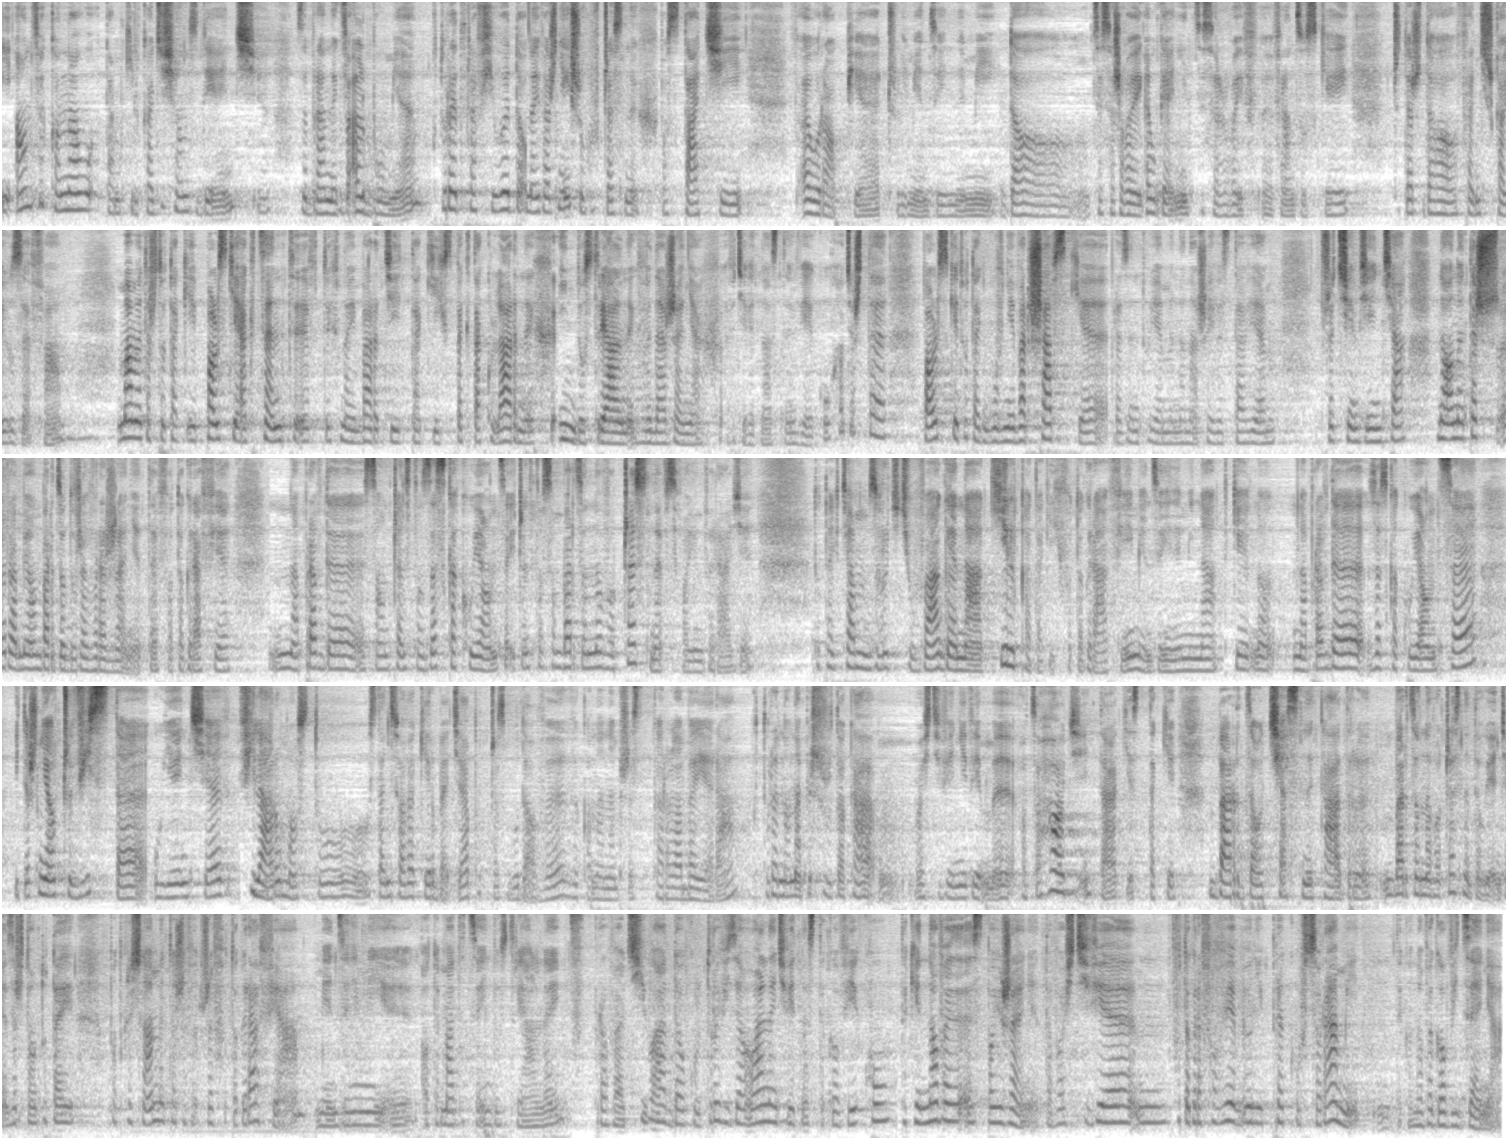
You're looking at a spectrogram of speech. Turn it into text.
I on wykonał tam kilkadziesiąt zdjęć zebranych w albumie, które trafiły do najważniejszych ówczesnych postaci w Europie, czyli między innymi do cesarzowej Eugenii, cesarzowej francuskiej, czy też do Franciszka Józefa. Mamy też tu takie polskie akcenty w tych najbardziej takich spektakularnych, industrialnych wydarzeniach w XIX wieku, chociaż te polskie, tutaj głównie warszawskie, prezentujemy na naszej wystawie przedsięwzięcia, no one też robią bardzo duże wrażenie. Te fotografie naprawdę są często zaskakujące i często są bardzo nowoczesne w swoim wyrazie. Tutaj chciałabym zwrócić uwagę na kilka takich fotografii, między innymi na takie no, naprawdę zaskakujące i też nieoczywiste ujęcie filaru mostu Stanisława Kierbecia podczas budowy, wykonane przez Karola Bejera, które no, na pierwszy rzut oka właściwie nie wiemy o co chodzi. Tak? Jest taki bardzo ciasny kadr, bardzo nowoczesne te ujęcia. Zresztą tutaj podkreślamy też, że fotografia, między innymi y, o tematyce industrialnej, wprowadziła do kultury wizualnej XIX wieku takie nowe spojrzenie. To właściwie mm, fotografowie byli prekursorami tego nowego widzenia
